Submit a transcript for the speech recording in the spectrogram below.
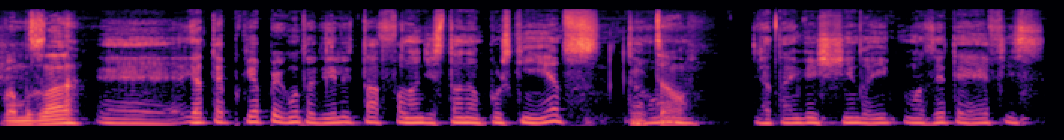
Vamos lá? É, e até porque a pergunta dele está falando de Standard Poor's 500. Então, então. já está investindo aí com as ETFs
